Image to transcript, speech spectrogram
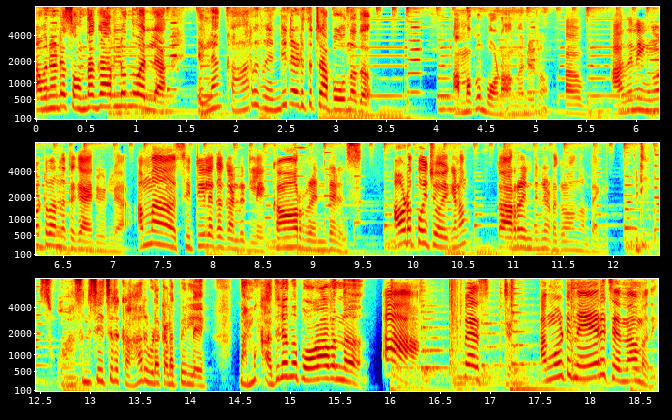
അവനെ സ്വന്തം കാറിലൊന്നും അല്ല എല്ലാം കാറ് റെന്റിന് എടുത്തിട്ടാ പോകുന്നത്. നമുക്കും പോണോ അങ്ങനെ ഒരു അതിന് ഇങ്ങോട്ട് വന്നിട്ട് കാര്യമില്ല. അമ്മ സിറ്റിയിലൊക്കെ കണ്ടിട്ടില്ലേ? കാർ റെന്റൽസ് അവിടെ പോയി ചോദിക്കണം കാർ റെന്റിന് എടുക്കണമെന്നുണ്ടെങ്കിൽ. എടി സുഹാസിനി ചേച്ചിയുടെ കാർ ഇവിടെ കിടപ്പില്ലേ? നമുക്ക് അതിലങ്ങ് പോകാമെന്ന്. ആ ബെസ്റ്റ് അങ്ങോട്ട് നേരെ ചെന്നാ മതി.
